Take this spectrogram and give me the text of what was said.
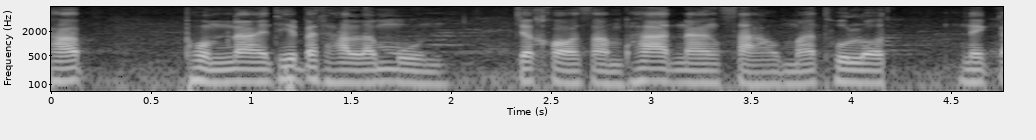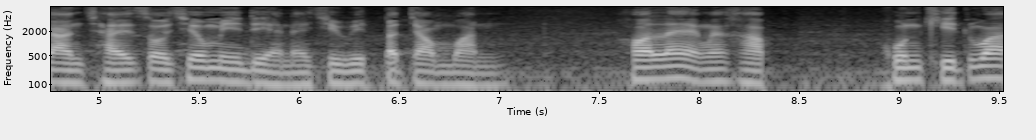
ครับ ผมนายเทพทันละมูล จะขอสัมภาษณ์นางสาวมัทุรสในการใช้โซเชียลมีเดียในชีวิตประจำวัน ข้อแรกนะครับ คุณคิดว่า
